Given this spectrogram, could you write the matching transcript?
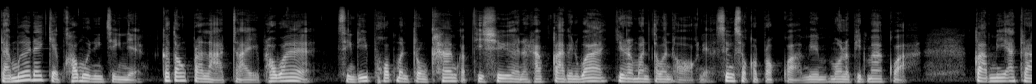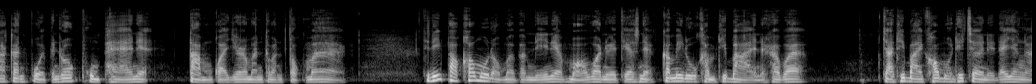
แต่เมื่อได้เก็บข้อมูลจริงๆเนี่ยก็ต้องประหลาดใจ เพราะว่า สิ่งที่พบมันตรงข้ามกับที่เชื่อนะครับ กลายเป็นว่าเยอรมันตะวันออกเนี่ยซึ่งสกปรกกว่ามีมลพิษมากกว่า กลับมีอัตราการป่วยเป็นโรคภูมิแพ้เนี่ยต่ำกว่าเยอรมันตะวันตกมาก ทีนี้พอข้อมูลออกมาแบบนี้เนี่ยหมอวอนมิวเทียสเนี่ยก็ไม่รู้คำอธิบายนะครับว่าจะอธิบายข้อมูลที่เจอเนี่ยได้ยังไง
